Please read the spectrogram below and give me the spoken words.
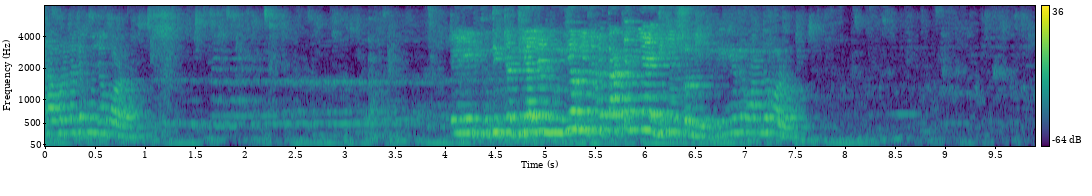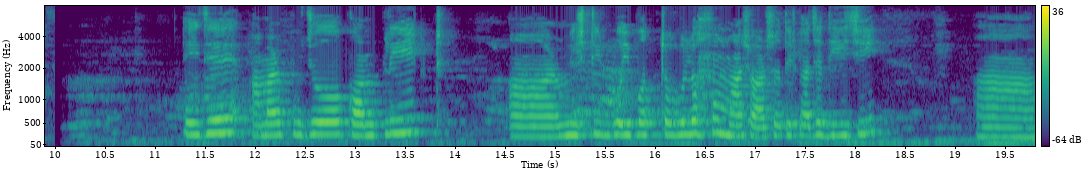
ঠাকুর কাছে পুজো করো। এই এই প্রদীপটা দিয়ালে নুয়ে হয়ে যাবে তাকে নিয়ে এদিকে সরিয়ে ভিডিওটা বন্ধ করো। এই যে আমার পুজো কমপ্লিট আর মিষ্টির বইপত্রগুলো মা সরস্বতীর কাছে দিয়েছি। আহ,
